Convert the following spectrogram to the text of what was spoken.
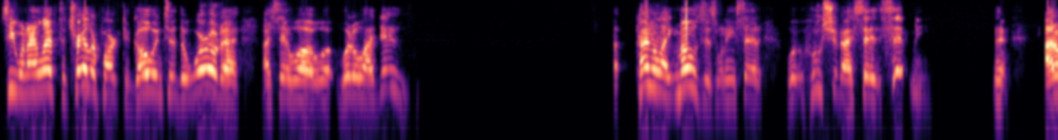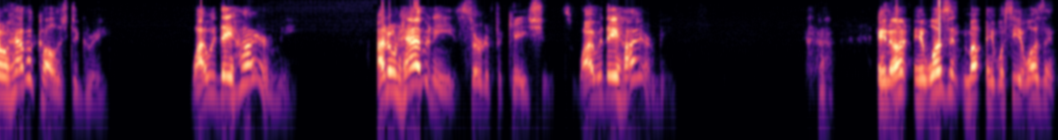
See, when I left the trailer park to go into the world, I, I said, Well, what, what do I do? Uh, kind of like Moses when he said, well, Who should I say sent me? I don't have a college degree. Why would they hire me? I don't have any certifications. Why would they hire me? and uh, it wasn't, well, see, it wasn't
